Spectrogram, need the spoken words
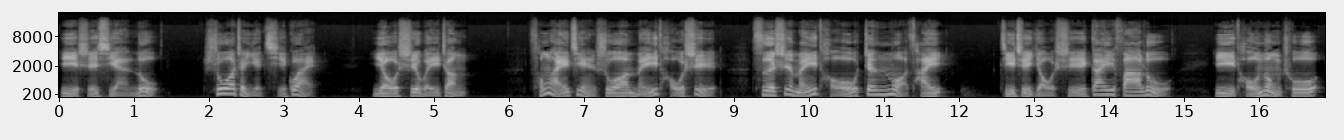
一时显露，说着也奇怪，有诗为证。从来见说眉头事，此事眉头真莫猜。及至有时该发怒，一头弄出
